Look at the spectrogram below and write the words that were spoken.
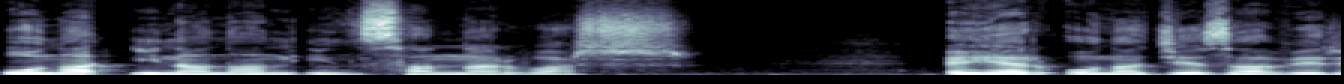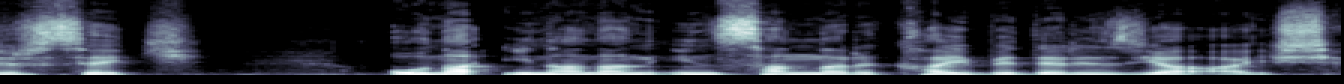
Ona inanan insanlar var. Eğer ona ceza verirsek ona inanan insanları kaybederiz ya Ayşe.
